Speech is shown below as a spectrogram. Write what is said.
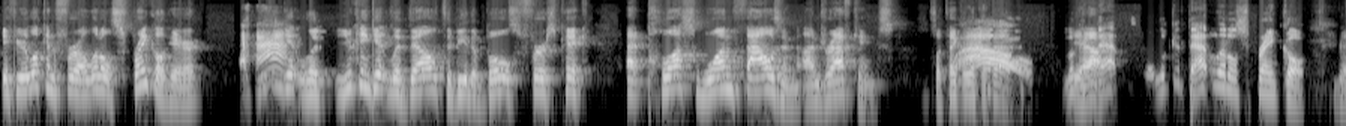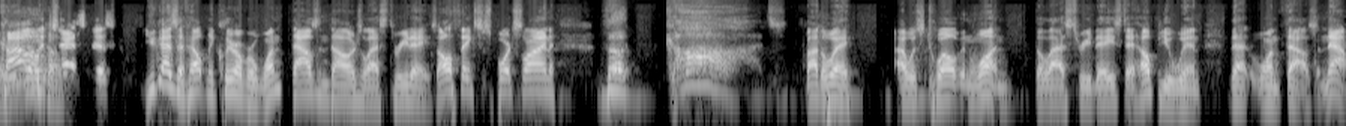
if you're looking for a little sprinkle here, you can get you can get Liddell to be the Bulls' first pick at plus 1,000 on DraftKings. So take wow. a look at that. Look yeah. at that. Look at that little sprinkle. There Kyle in the chat says you guys have helped me clear over $1,000 the last three days. All thanks to Sportsline, the gods. By the way, I was 12 and 1 the last three days to help you win that 1,000. Now,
